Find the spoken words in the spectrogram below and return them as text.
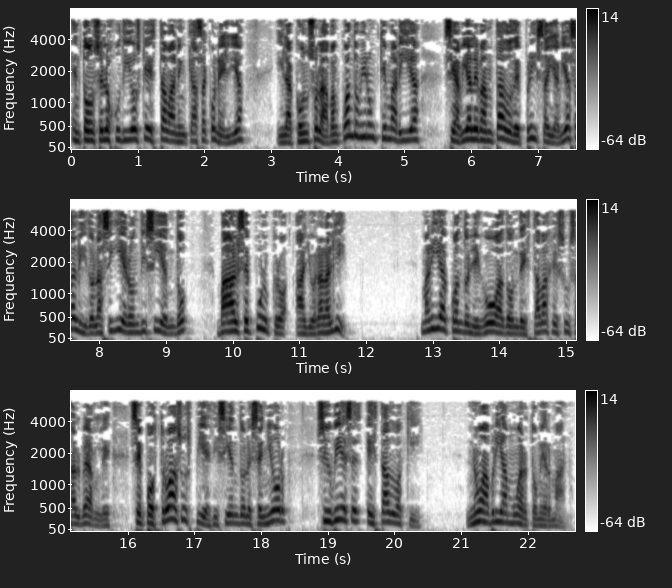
Entonces los judíos que estaban en casa con ella y la consolaban, cuando vieron que María se había levantado de prisa y había salido, la siguieron diciendo, va al sepulcro a llorar allí. María cuando llegó a donde estaba Jesús al verle, se postró a sus pies diciéndole, Señor, si hubieses estado aquí, no habría muerto mi hermano.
